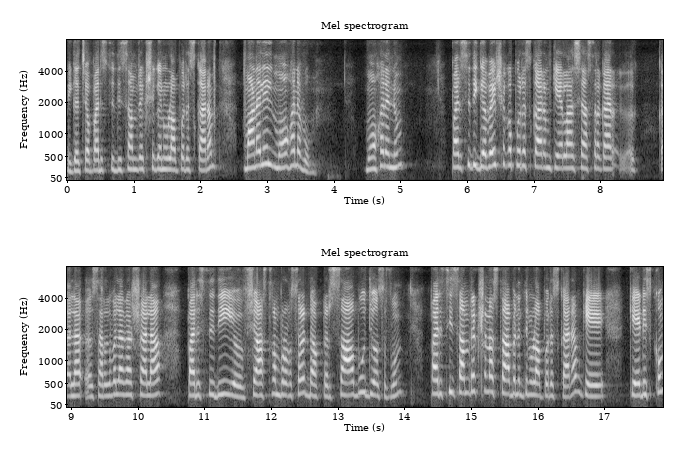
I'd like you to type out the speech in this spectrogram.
മികച്ച പരിസ്ഥിതി സംരക്ഷകനുള്ള പുരസ്കാരം മണലിൽ മോഹനവും മോഹനനും. പരിസ്ഥിതി ഗവേഷക പുരസ്കാരം കേരള ശാസ്ത്രകാര കല സർവകലാശാല പരിസ്ഥിതി ശാസ്ത്രം പ്രൊഫസർ ഡോക്ടർ സാബു ജോസഫും. പരിസ്ഥിതി സംരക്ഷണ സ്ഥാപനത്തിനുള്ള പുരസ്കാരം കെ കെ ഡിസ്കും.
